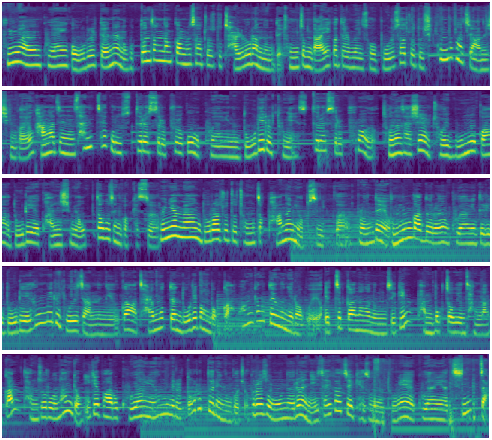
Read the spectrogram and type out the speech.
분명 고양이가 어릴 때는 어떤 장난감을 사줘도 잘 놀았는데 점점 나이가 들면서 뭘 사줘도 시큰둥하지 않으신가요? 강아지는 산책으로 스트레스를 풀고 고양이는 놀이를 통해 스트레스를 풀어요. 저는 사실 저희 모모가 놀이에 관심이 없다고 생각했어요. 왜냐면 놀아줘도 정작 반응이 없으니까요. 그런데 전문가들은 고양이들이 놀이에 흥미를 보이지 않는 이유가 잘못된 놀이 방법과 환경 때문이라고 해요. 예측 가능한 움직임, 반복적인 장난감, 단조로운 환경. 이게 바로 고양이의 흥미를 떨어뜨리는 거죠. 그래서 오늘 은 이 세 가지 개선을 통해 고양이가 진짜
